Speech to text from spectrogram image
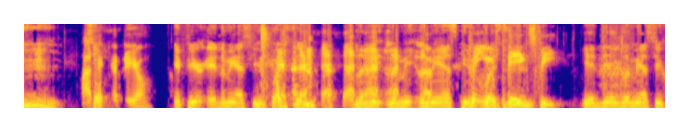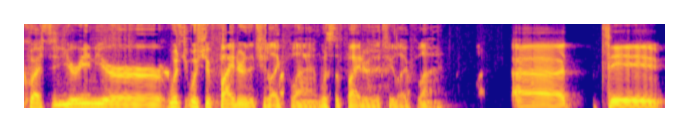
I So- take that deal. If you're, eh, let me ask you a question. let me let me let me ask you a question. pig's feet. Yeah, Dig. Let me ask you a question. You're in your what's what's your fighter that you like flying? What's the fighter that you like flying? Uh, the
